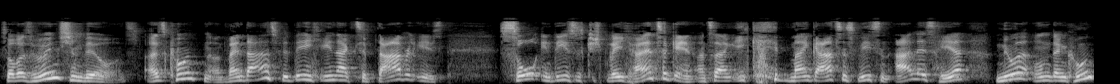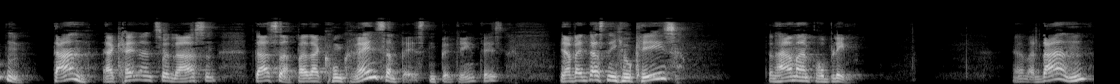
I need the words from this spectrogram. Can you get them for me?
so was wünschen wir uns als Kunden. Und wenn das für dich inakzeptabel ist, so in dieses Gespräch reinzugehen und sagen, ich gebe mein ganzes Wissen, alles her, nur um den Kunden dann erkennen zu lassen, dass er bei der Konkurrenz am besten bedient ist. Ja, wenn das nicht okay ist, dann haben wir ein Problem. Ja, weil dann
